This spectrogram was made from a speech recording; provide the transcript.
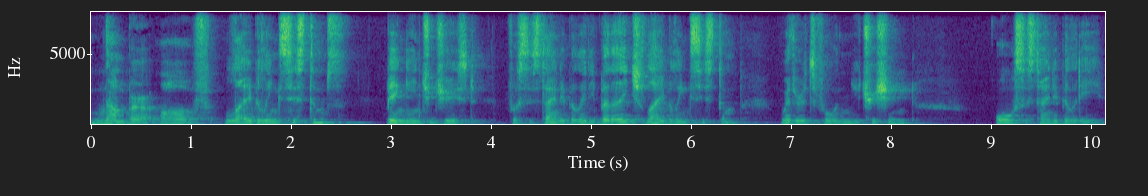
number of labelling systems being introduced for sustainability, but each labelling system, whether it's for nutrition or sustainability,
